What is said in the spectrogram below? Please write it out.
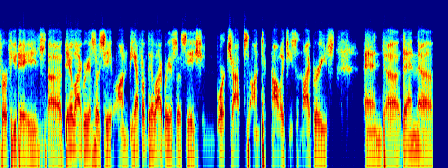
for a few days. Uh, their library associate on behalf of their library association workshops on technologies and libraries, and uh, then uh,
